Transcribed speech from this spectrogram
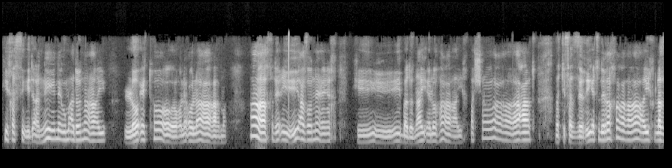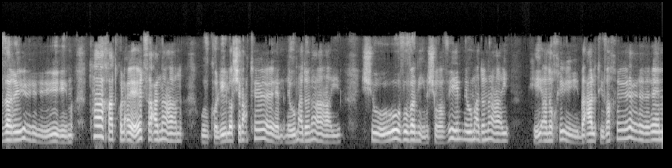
כי חסיד אני נאום אדוני לא אתור לעולם. אך דעי עוונך כי באדוני אלוהיך פשעת ותפזרי את דרכייך לזרים תחת כל עץ רענן ובקולי לא שמעתם נאום אדוני. שובו בנים שובבים נאום אדוני כי אנוכי בעלתי בכם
